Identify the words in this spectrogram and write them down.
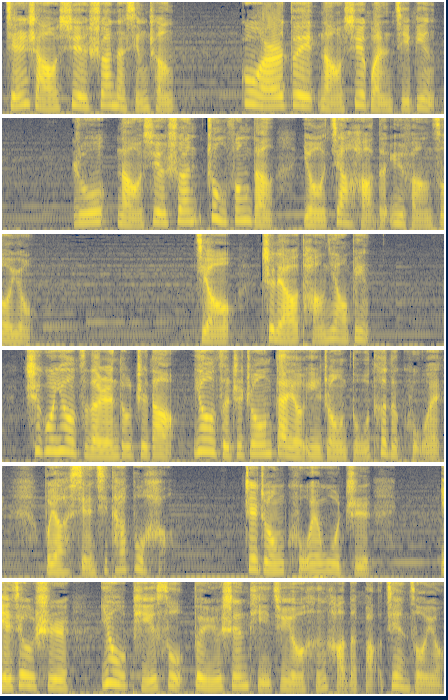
减少血栓的形成，故而对脑血管疾病，如脑血栓、中风等有较好的预防作用。九、治疗糖尿病。吃过柚子的人都知道，柚子之中带有一种独特的苦味，不要嫌弃它不好。这种苦味物质。也就是柚皮素对于身体具有很好的保健作用。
